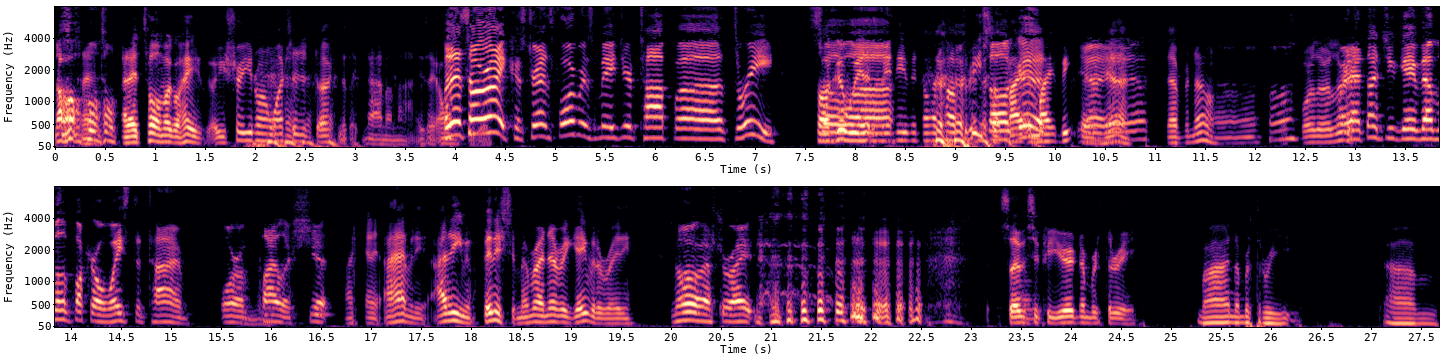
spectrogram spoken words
And I, oh, and I told him, I go, hey, are you sure you don't want to watch it? of Darkness? He's like, nah, nah, nah. He's like, but that's see all it." right because Transformers made your top uh, three. It's all So, good. We, uh, we didn't even know top three, it's so all it might, good. it might be Yeah, yeah, Yeah, yeah. never know. Uh-huh. So spoiler Wait, I thought you gave that motherfucker a waste of time or a pile of shit. I can't. I haven't. Even, I didn't even finish it. Remember, I never gave it a rating. No, that's right. so MCP, you're number three. My number three. Um.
